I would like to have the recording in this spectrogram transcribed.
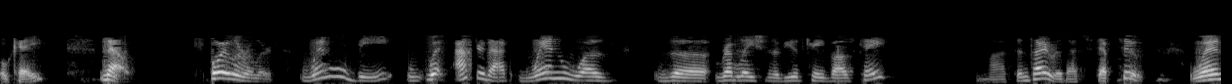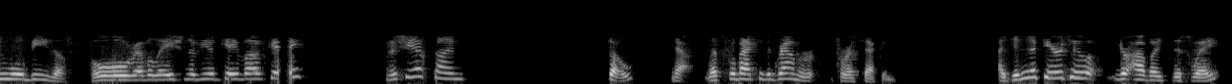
Okay? Now, spoiler alert. When will be, after that, when was the revelation of Vavke? Matan Torah. That's step two. When will be the full revelation of Yud K Vav K? Mashiach time. So, now, let's go back to the grammar for a second. I didn't appear to your Avos this way,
